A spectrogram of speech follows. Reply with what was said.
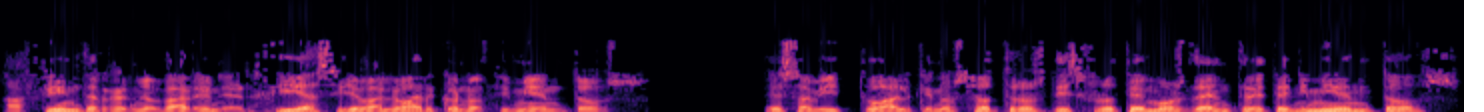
a fin de renovar energías y evaluar conocimientos. Es habitual que nosotros disfrutemos de entretenimientos,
